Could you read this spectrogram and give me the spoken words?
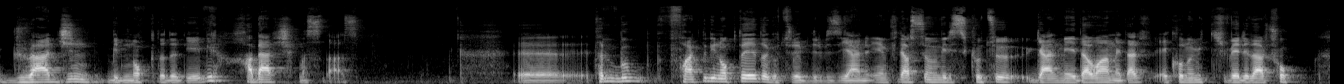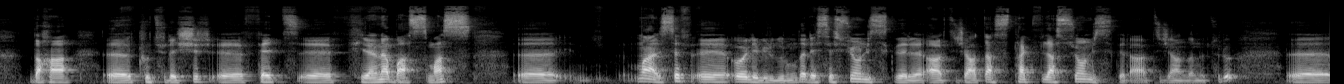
güvercin bir noktada diye bir haber çıkması lazım. Ee, tabii bu farklı bir noktaya da götürebilir bizi. Yani enflasyon verisi kötü gelmeye devam eder. Ekonomik veriler çok daha e, kötüleşir. E, FED e, frene basmaz. E, maalesef e, öyle bir durumda resesyon riskleri artacağı hatta stagflasyon riskleri artacağından ötürü e,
